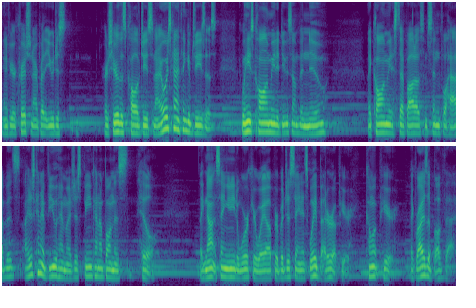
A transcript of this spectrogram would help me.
And if you're a Christian, I pray that you would just, or hear this call of Jesus. And I always kind of think of Jesus when He's calling me to do something new, like calling me to step out of some sinful habits. I just kind of view Him as just being kind of up on this hill, like not saying you need to work your way up, or but just saying it's way better up here. Come up here, like rise above that.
